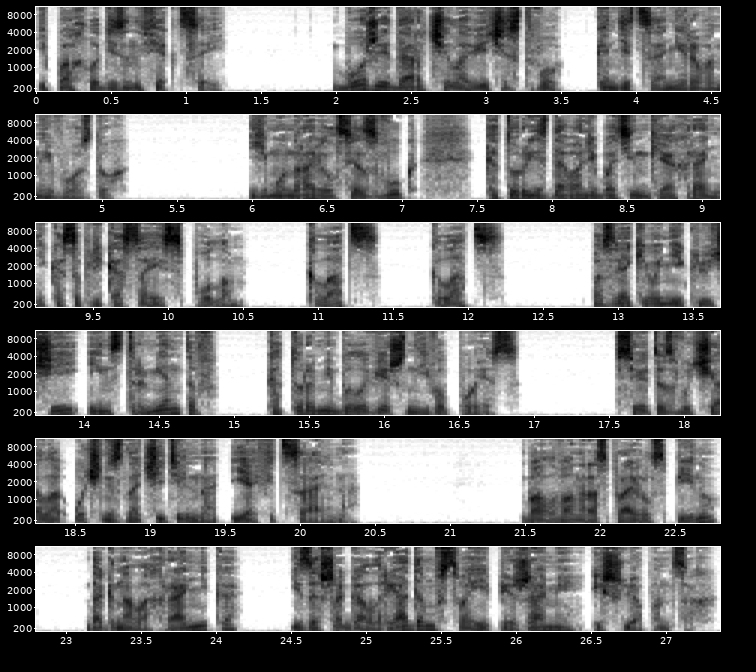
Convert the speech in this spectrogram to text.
и пахло дезинфекцией. Божий дар человечеству — кондиционированный воздух. Ему нравился звук, который издавали ботинки охранника, соприкасаясь с полом. Клац, клац, позвякивание ключей и инструментов, которыми был увешан его пояс — все это звучало очень значительно и официально. Болван расправил спину, догнал охранника и зашагал рядом в своей пижаме и шлепанцах.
